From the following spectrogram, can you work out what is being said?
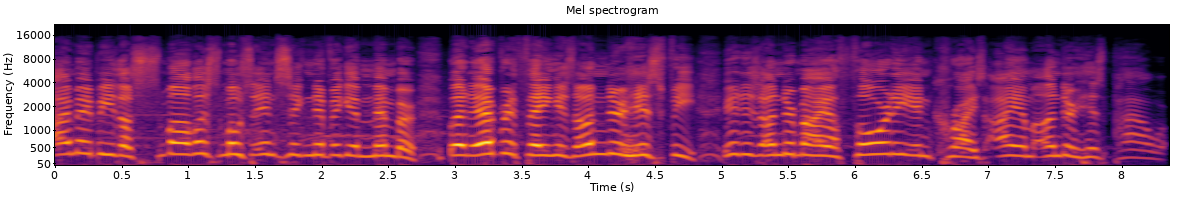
I may be the smallest, most insignificant member, but everything is under his feet. It is under my authority in Christ. I am under his power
